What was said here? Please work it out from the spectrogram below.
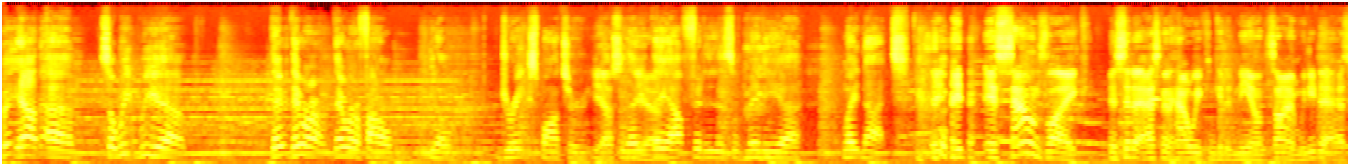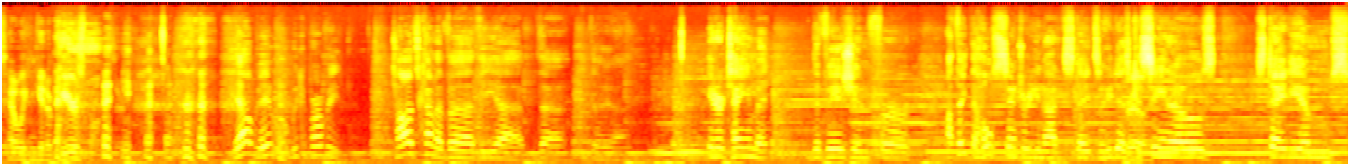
but yeah, um, so we we uh, they, they were our, they were our final you know drink sponsor. You Yeah. know, so they, Yeah. they outfitted us with many uh, late nights. it, it, it sounds like instead of asking how we can get a neon sign, we need to ask how we can get a beer sponsor. Yeah, we, we could probably. Todd's kind of uh, the uh, the the uh, entertainment division for I think the whole central United States. So he does Really? casinos, stadiums,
